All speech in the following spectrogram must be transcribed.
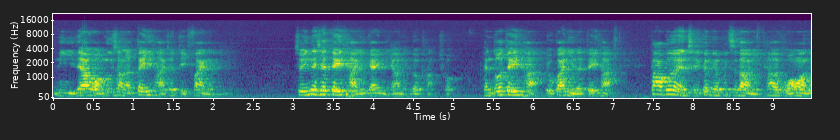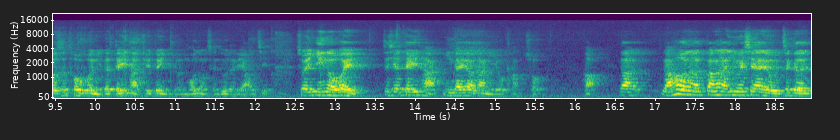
你在网络上的 data 就 define 了你，所以那些 data 应该你要能够 control。很多 data 有关你的 data，大部分人其实根本就不知道你，他往往都是透过你的 data 去对你有某种程度的了解。所以 in a way，这些 data 应该要让你有 control。好，那然后呢？当然，因为现在有这个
